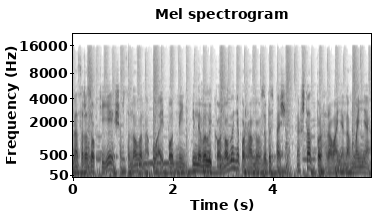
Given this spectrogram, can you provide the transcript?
на зразок тієї, що встановлена у iPod mini, і невелике оновлення програмного забезпечення на кшталт програвання навмання.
